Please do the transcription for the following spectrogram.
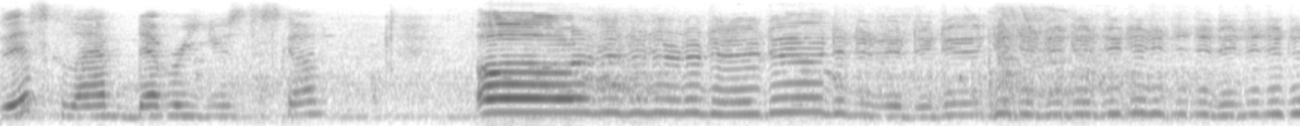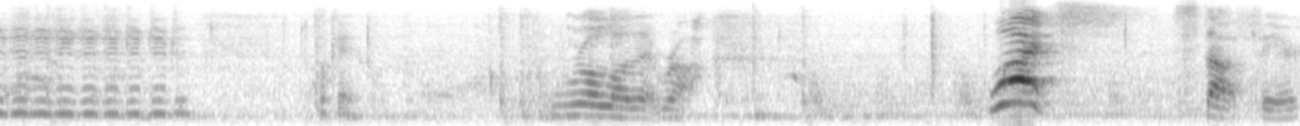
this, because I have never used this gun. Oh, okay. Roll on that rock. What? Not fair.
